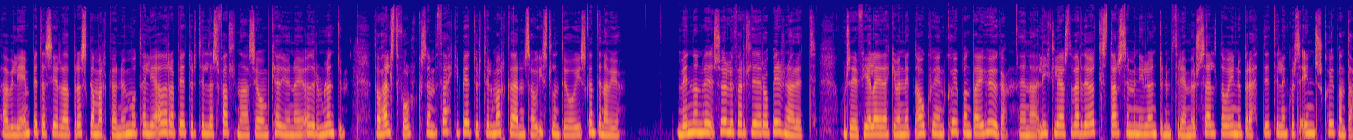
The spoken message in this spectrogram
Það vil ég einbytta sér að breska markaðnum og telli aðra betur til þess fallna að sjá um keðjuna í öðrum löndum. Þá helst fólk sem þekki betur til markaðarins á Íslandi og í Skandinavíu. Vinnan við söluferðlið er á byrjunaritt. Hún segir félagið ekki með neitt ákveðin kaupanda í huga en að líklegast verði öll starfsemmin í löndunum þremur seld á einu bretti til einhvers eins kaupanda.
